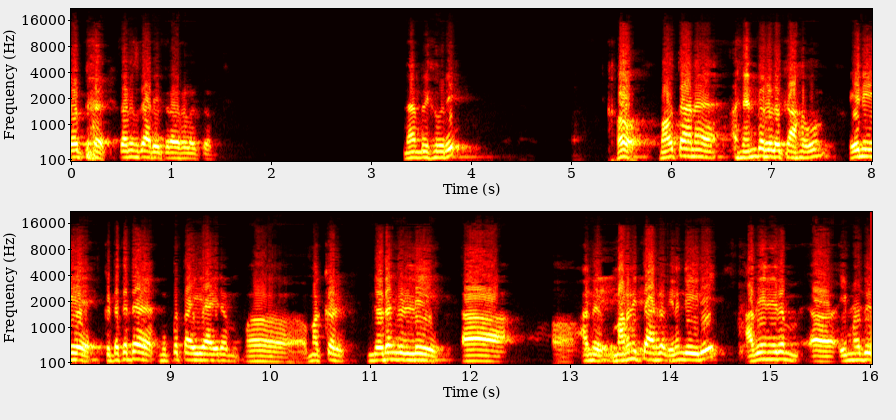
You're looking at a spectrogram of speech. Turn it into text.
டாக்டர் தனுஷ்காரி அவர்களுக்கு நன்றி கூறி ஓ மௌத்தான நண்பர்களுக்காகவும் ஏனைய கிட்டத்தட்ட முப்பத்தி ஐயாயிரம் மக்கள் இந்த இடங்களிலே ஆஹ், அந்த மரணித்தார்கள் இலங்கையிலே. அதே நேரம் ஆஹ், எமது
